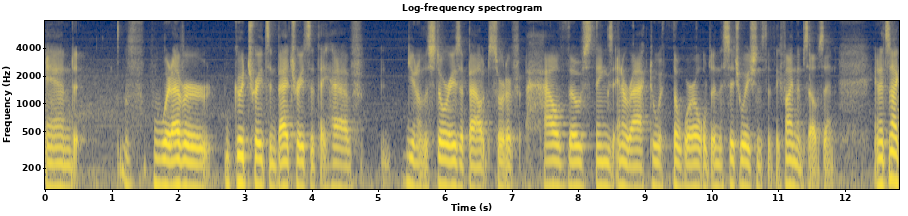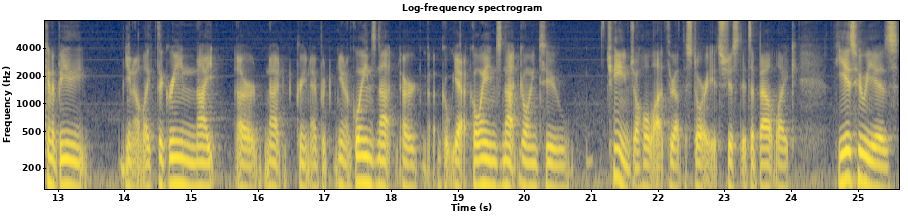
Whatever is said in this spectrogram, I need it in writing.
and whatever good traits and bad traits that they have you know the stories about sort of how those things interact with the world and the situations that they find themselves in and it's not going to be, you know, like the Green Knight or not Green Knight, but you know, Gawain's not or yeah, Gawain's not going to change a whole lot throughout the story. It's just it's about like he is who he is.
